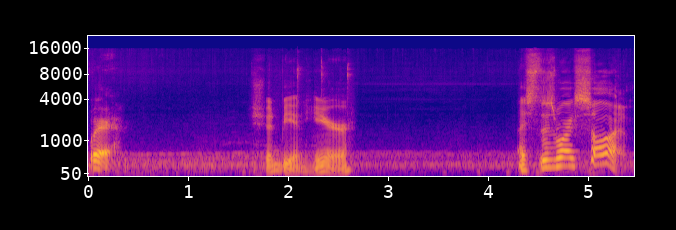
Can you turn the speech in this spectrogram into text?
Where? Should be in here. I, this is where I saw him.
